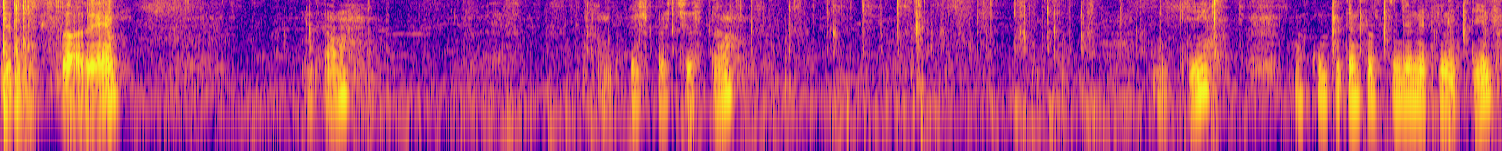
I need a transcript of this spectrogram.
de fixare. Da. Și pe acesta. Ok. Acum putem să strângem definitiv.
